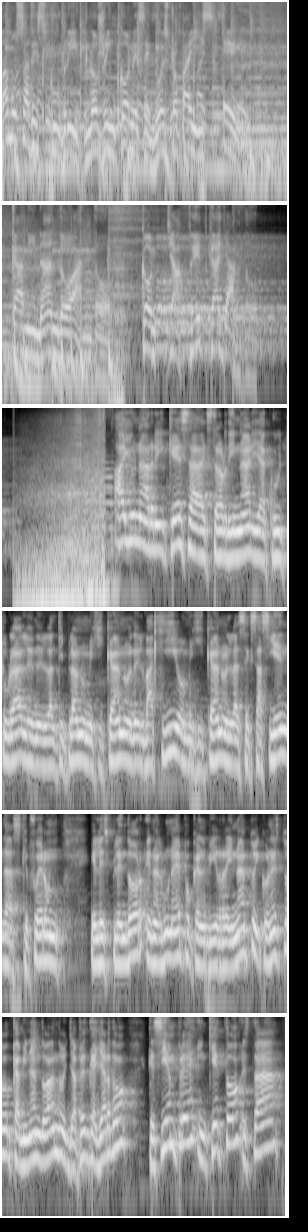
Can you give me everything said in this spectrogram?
Vamos a descubrir los rincones de nuestro país en Caminando Ando con Jafet Gallardo. Hay una riqueza extraordinaria cultural en el altiplano mexicano, en el bajío mexicano, en las exhaciendas que fueron el esplendor en alguna época en el virreinato y con esto caminando ando Jafet Gallardo, que siempre inquieto está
